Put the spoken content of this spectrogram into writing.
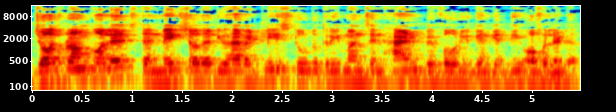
George Brown College, then make sure that you have at least two to three months in hand before you can get the offer letter.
